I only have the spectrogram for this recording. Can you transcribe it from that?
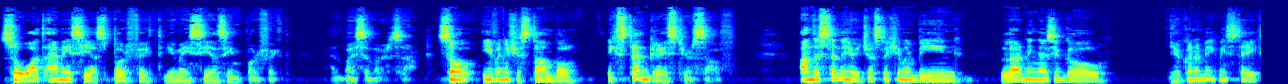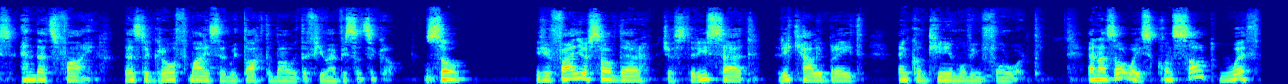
So what I may see as perfect, you may see as imperfect, and vice versa. So even if you stumble, extend grace to yourself. Understand that you're just a human being, learning as you go. You're going to make mistakes, and that's fine. That's the growth mindset we talked about a few episodes ago. So if you find yourself there, just reset, recalibrate, and continue moving forward. And as always, consult with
